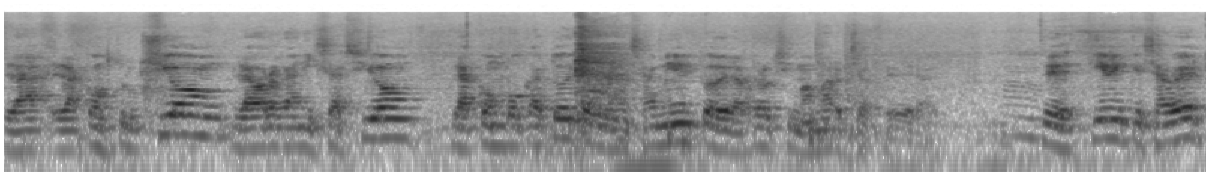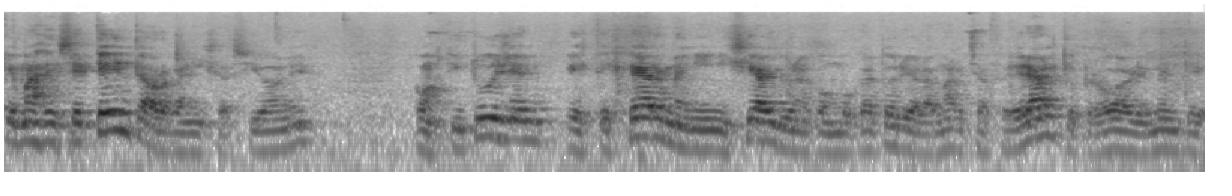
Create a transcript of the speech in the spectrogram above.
la, la construcción, la organización, la convocatoria y lanzamiento de la próxima marcha federal. Ustedes tienen que saber que más de 70 organizaciones constituyen este germen inicial de una convocatoria a la marcha federal que probablemente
